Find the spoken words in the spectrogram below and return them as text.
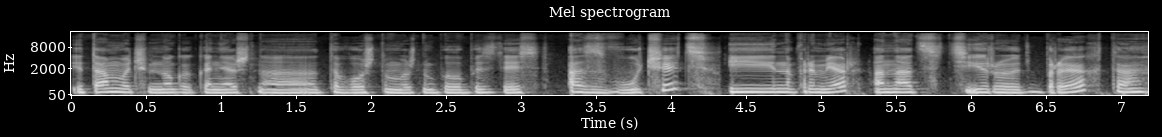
и там очень много, конечно, того, что можно было бы здесь озвучить. И, например, она цитирует Брехта,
